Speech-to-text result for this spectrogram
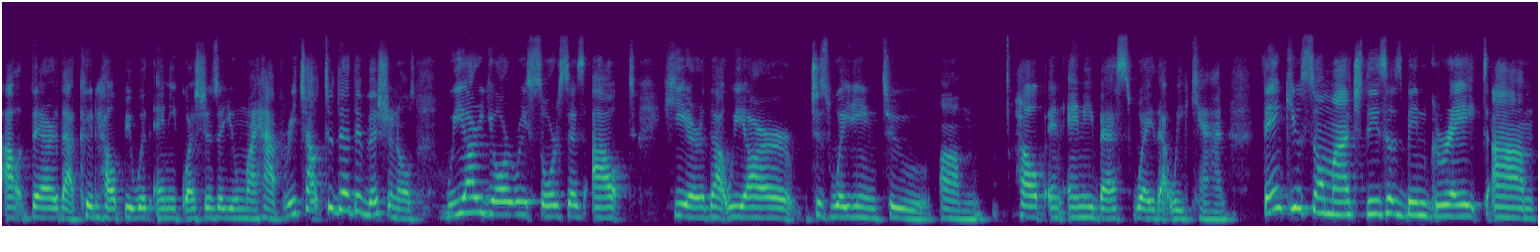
out there that could help you with any questions that you might have. Reach out to the divisionals. We are your resources out here that we are just waiting to um, help in any best way that we can. Thank you so much. This has been great. Um,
